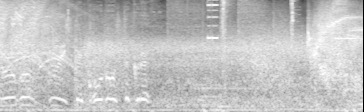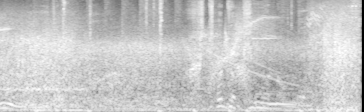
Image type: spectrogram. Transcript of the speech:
十分注意して行動してくれ不届き者め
